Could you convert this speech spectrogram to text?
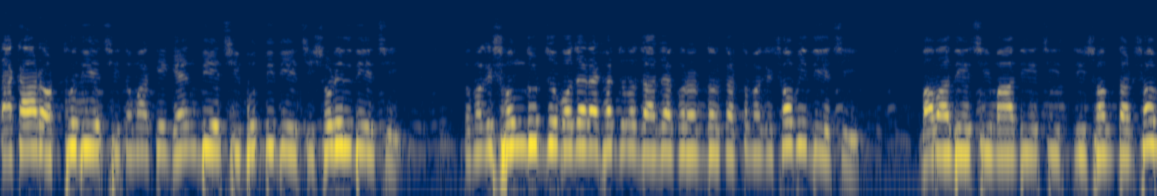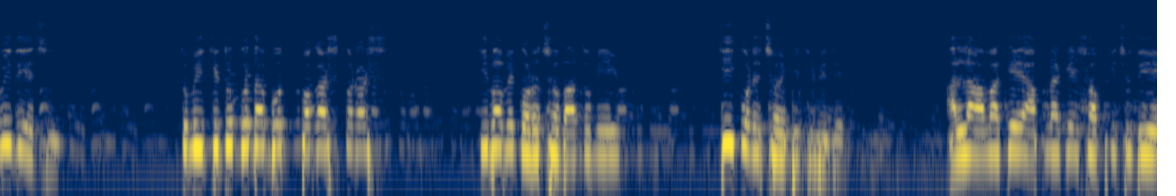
টাকার অর্থ দিয়েছি, তোমাকে জ্ঞান দিয়েছি, বুদ্ধি দিয়েছি, শরীর দিয়েছি। তোমাকে সৌন্দর্য বজায় রাখার জন্য যা যা করার দরকার তোমাকে সবই দিয়েছি। বাবা দিয়েছি, মা দিয়েছি, স্ত্রী, সন্তান সবই দিয়েছি। তুমি কৃতজ্ঞতা বোধ প্রকাশ করার কীভাবে করেছ বা তুমি কি করেছ এই পৃথিবীতে? আল্লাহ আমাকে, আপনাকে সব কিছু দিয়ে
